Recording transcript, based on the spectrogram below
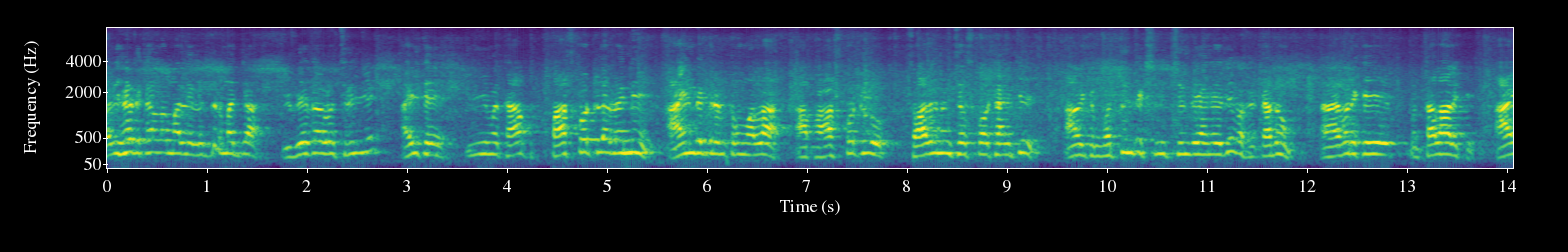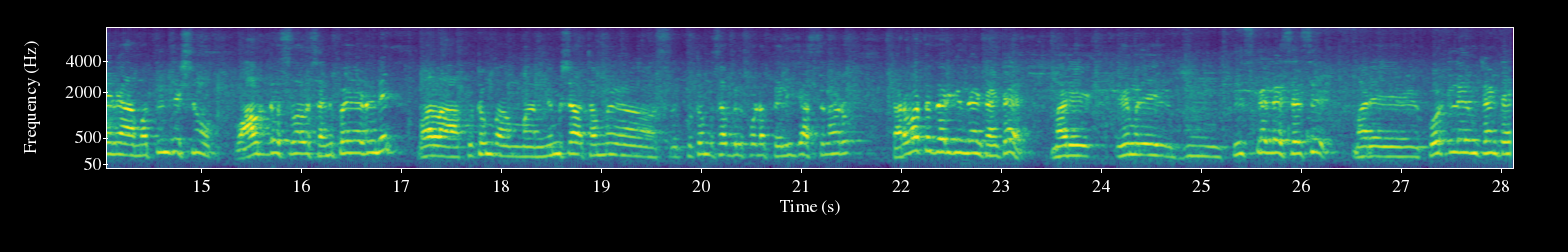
పదిహేడు కల్లా మళ్ళీ వీళ్ళిద్దరి మధ్య విభేదాలు వచ్చినాయి. అయితే ఈమె తా పాస్పోర్ట్లు అవన్నీ ఆయన దగ్గర ఉండటం వల్ల ఆ పాస్పోర్ట్లు స్వాధీనం చేసుకోవటానికి ఆమెకి మత్తు ఇంజక్షన్ ఇచ్చింది అనేది ఒక కథం. ఎవరికి? తలాలకి. ఆయన ఆ మత్తు ఇంజక్షన్ వార్డోస్ వల్ల చనిపోయాడని వాళ్ళ కుటుంబం మన నిమిష కుటుంబ సభ్యులు కూడా తెలియజేస్తున్నారు. తర్వాత జరిగింది ఏంటంటే మరి ఏమని తీసుకెళ్ళేసేసి మరి కోర్టులు ఏమిటంటే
